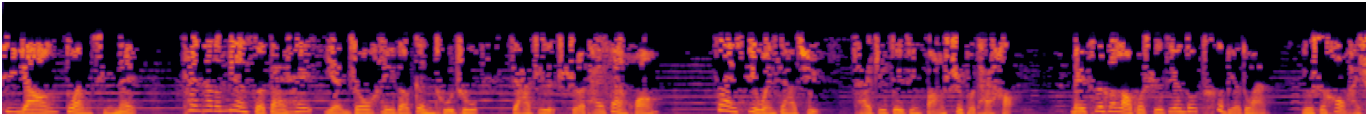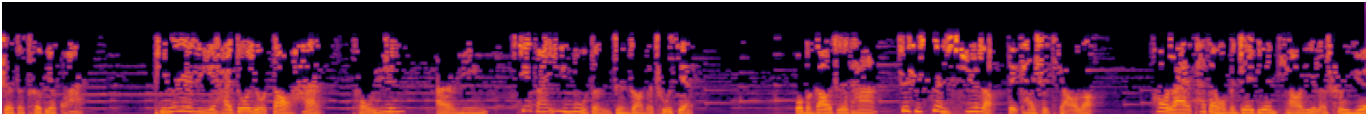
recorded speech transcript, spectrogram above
其阳，断其内。看他的面色带黑，眼周黑的更突出，加之舌苔泛黄。再细问下去，才知最近房事不太好，每次和老婆时间都特别短，有时候还射得特别快，平日里还多有盗汗、头晕。耳鸣、心烦易怒等症状的出现，我们告知他这是肾虚了，得开始调了。后来他在我们这边调理了数月，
